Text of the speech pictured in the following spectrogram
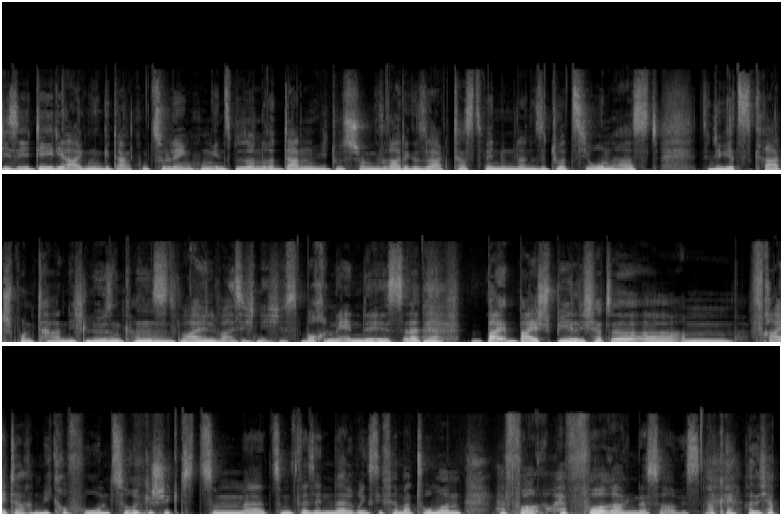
diese Idee, die eigenen Gedanken zu lenken, insbesondere dann, wie du es schon gerade gesagt hast, wenn du eine Situation hast, die du jetzt gerade spontan nicht lösen kannst, mhm. weil, weiß ich nicht, es Wochenende ist. Äh, ja. Be Beispiel, ich hatte äh, am Freitag ein Mikrofon zurückgeschickt zum, äh, zum Versender, übrigens die Firma Thomon, hervor hervorragender Service. Okay. Also ich habe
